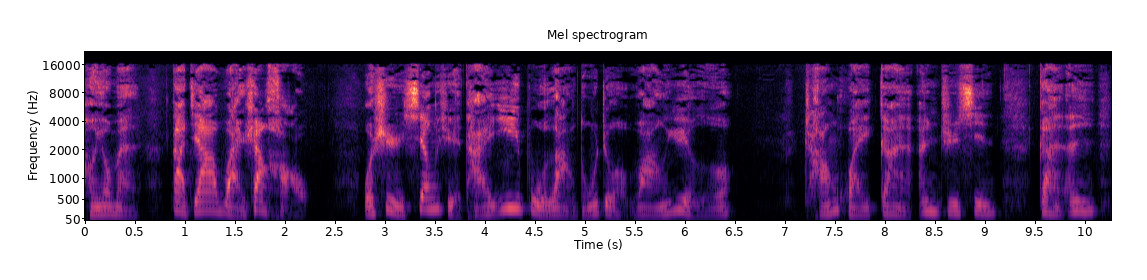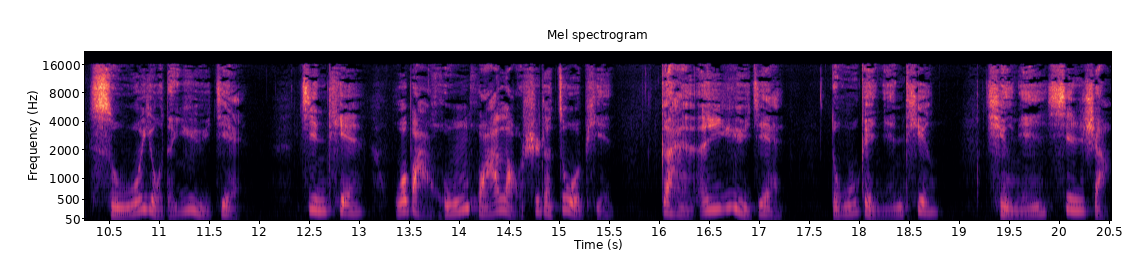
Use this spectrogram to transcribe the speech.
朋友们，大家晚上好，我是香雪台一部朗读者王月娥，常怀感恩之心，感恩所有的遇见。今天我把洪华老师的作品《感恩遇见》读给您听，请您欣赏。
